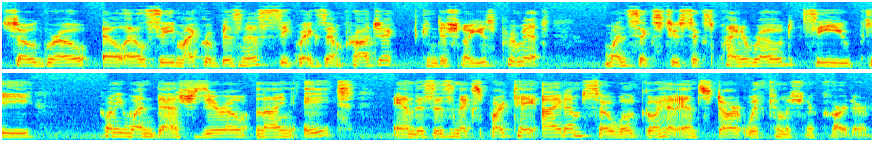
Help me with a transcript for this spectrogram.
SoCo Grow LLC Micro Business CEQA Exempt Project Conditional Use Permit 1626 Piner Road CUP 21-098. And this is an ex parte item, so we'll go ahead and start with Commissioner Carter.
